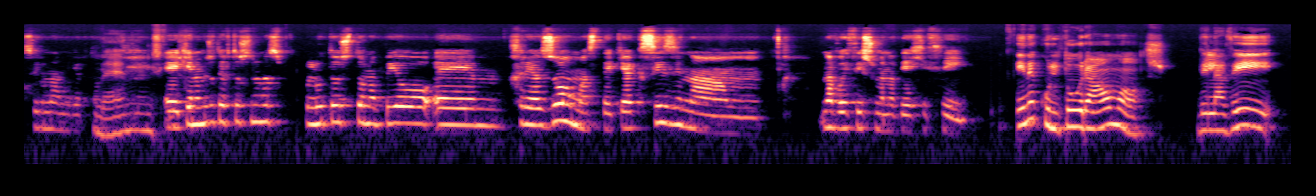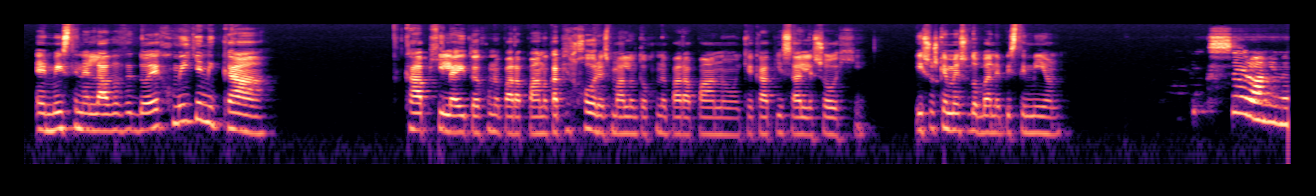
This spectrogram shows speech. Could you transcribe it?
Συγγνώμη γι' αυτό. Ναι, ε, και νομίζω ότι αυτός είναι ένας πλούτος τον οποίο ε, χρειαζόμαστε και αξίζει να, να βοηθήσουμε να διαχυθεί. Είναι κουλτούρα όμως; Δηλαδή, εμείς στην Ελλάδα δεν το έχουμε ή γενικά κάποιοι λαοί το έχουν παραπάνω, κάποιες χώρες μάλλον το έχουν παραπάνω και κάποιες άλλες όχι; Ίσως και μέσω των πανεπιστημίων. Δεν ξέρω αν είναι,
